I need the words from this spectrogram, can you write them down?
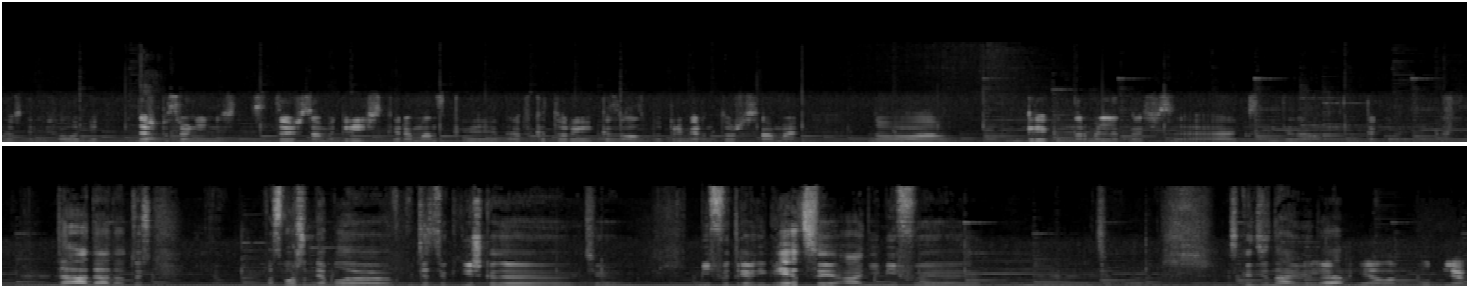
скандинавской мифологии. Даже да. по сравнению с, с той же самой греческой романской, да, в которой, казалось бы, примерно то же самое. Но к грекам нормально относятся, а к скандинавам такое. Да, да, да. То есть, возможно, у меня была в детстве книжка э, эти, мифы Древней Греции, а не мифы типа, Скандинавии, я, да? Я Лапутля.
